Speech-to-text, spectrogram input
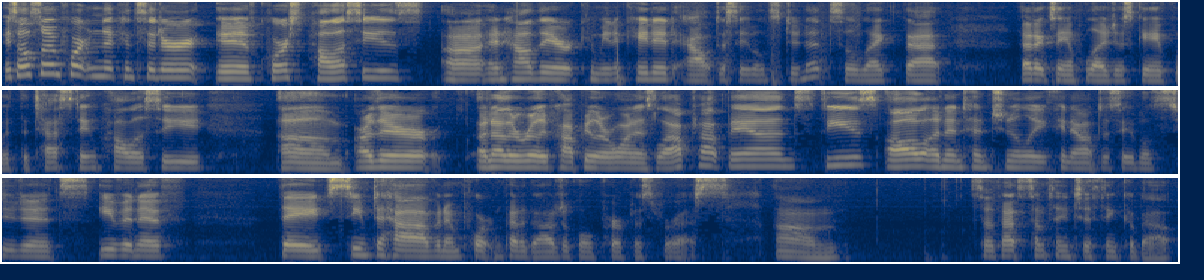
It's also important to consider if course policies uh, and how they're communicated out disabled students. So like that, that example I just gave with the testing policy. Um, are there, another really popular one is laptop bans. These all unintentionally can out disabled students, even if they seem to have an important pedagogical purpose for us. Um, so that's something to think about.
